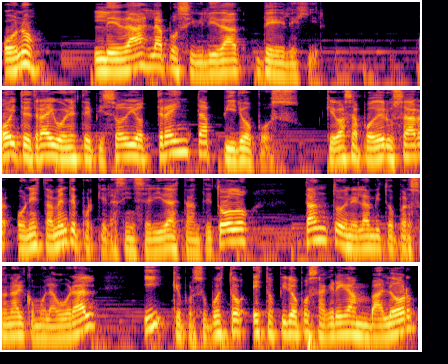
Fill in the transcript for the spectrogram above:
o no. Le das la posibilidad de elegir. Hoy te traigo en este episodio 30 piropos que vas a poder usar honestamente porque la sinceridad está ante todo, tanto en el ámbito personal como laboral, y que por supuesto estos piropos agregan valor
